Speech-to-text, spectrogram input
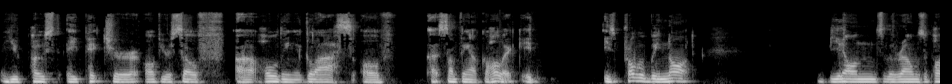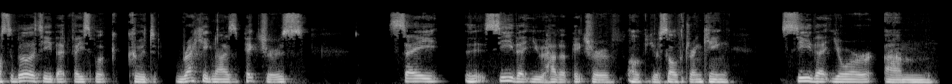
you post a picture of yourself uh, holding a glass of uh, something alcoholic, it is probably not beyond the realms of possibility that Facebook could recognize pictures, say, see that you have a picture of, of yourself drinking, see that you're um,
